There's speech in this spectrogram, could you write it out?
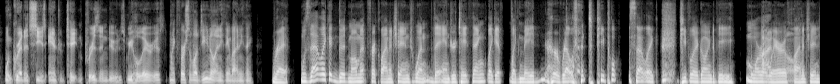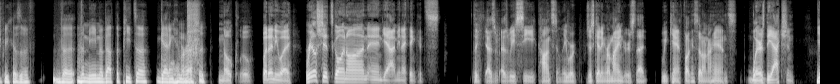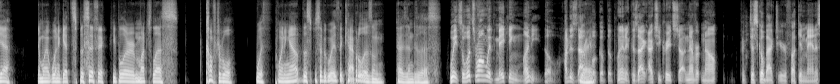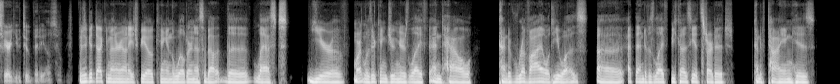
when Greta sees Andrew Tate in prison, dude, it's be hilarious. I'm like, first of all, do you know anything about anything? Right. Was that like a good moment for climate change when the Andrew Tate thing, like it like made her relevant to people? Is that like people are going to be more aware of climate change because of the the meme about the pizza getting him arrested? No clue. But anyway, real shit's going on, and yeah, I mean, I think it's like as as we see constantly, we're just getting reminders that we can't fucking sit on our hands. Where's the action? Yeah. And when, when it gets specific, people are much less comfortable with pointing out the specific ways that capitalism ties into this. Wait, so what's wrong with making money though? How does that Right. fuck up the planet? Because that actually creates job. Never, no. Just go back to your fucking Manosphere YouTube videos. There's a good documentary on HBO, King in the Wilderness, about the last year of Martin Luther King Jr.'s life and how kind of reviled he was uh, at the end of his life because he had started kind of tying his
